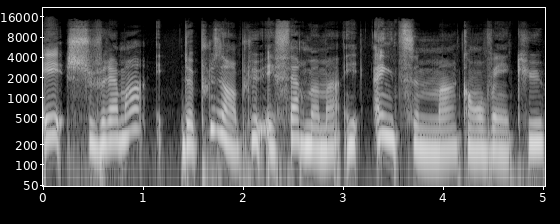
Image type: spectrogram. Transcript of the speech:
Et je suis vraiment de plus en plus et fermement et intimement convaincue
